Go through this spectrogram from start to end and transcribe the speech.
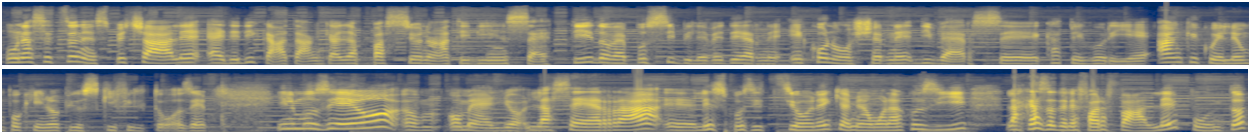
Una sezione speciale è dedicata anche agli appassionati di insetti, dove è possibile vederne e conoscerne diverse categorie, anche quelle un pochino più schifiltose. Il museo, ehm, o meglio, la serra, eh, l'esposizione, chiamiamola così, la casa delle farfalle, appunto,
